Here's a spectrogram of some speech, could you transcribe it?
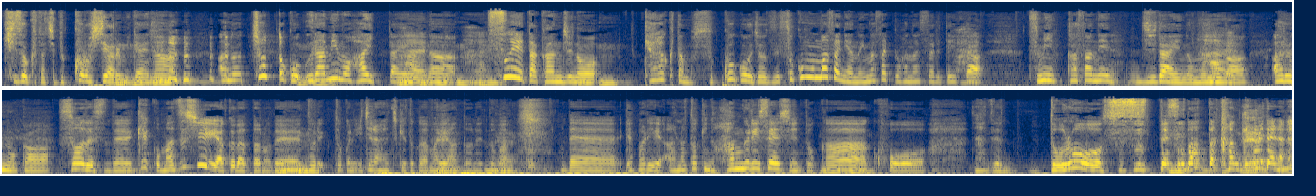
貴族たちぶっ殺してやるみたいな、あの、ちょっとこう、恨みも入ったようなはい。はい、据えた感じのうんうんキャラクターもすっごくお上手で、そこもまさにあの、今さっきお話しされていた、積み重ね時代のものがあるのか、そうですね、結構貧しい役だったので、うんとり特に1789とかマリー・アントワネットが、えでやっぱりあの時のハングリー精神とか、こうなんて、泥をすすって育った関係みたいな、ね。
